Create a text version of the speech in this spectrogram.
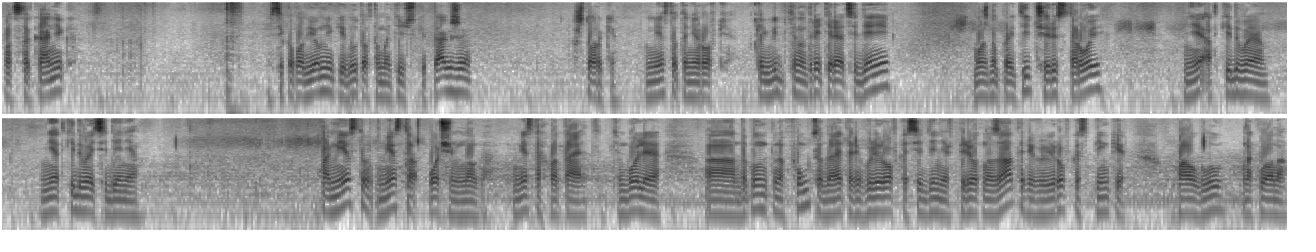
подстаканник. Стеклоподъемники идут автоматически. Также шторки. Место тонировки. Как видите, на третий ряд сидений можно пройти через второй, не откидывая, не откидывая сиденье. По месту места очень много, места хватает. Тем более дополнительная функция, да, это регулировка сидения вперед-назад и регулировка спинки по углу наклона.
